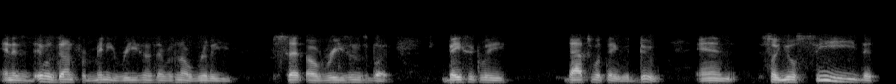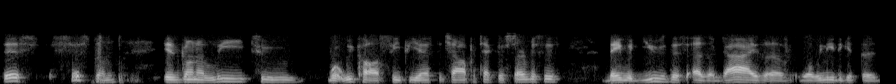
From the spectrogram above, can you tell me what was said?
and it was done for many reasons. There was no really set of reasons, but basically that's what they would do. And so you'll see that this system is going to lead to what we call CPS, the Child Protective Services, they would use this as a guise of, well, we need to get the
